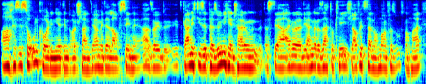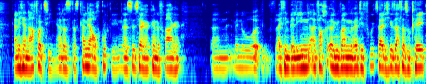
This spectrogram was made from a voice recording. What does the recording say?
ach, es ist so unkoordiniert in Deutschland, ja, mit der Laufszene. Ja. Also jetzt gar nicht diese persönliche Entscheidung, dass der eine oder die andere sagt, okay, ich laufe jetzt da nochmal und versuche es nochmal, kann ich ja nachvollziehen. Ja, das, das kann ja auch gut gehen, das ist ja gar keine Frage. Ähm, wenn du vielleicht in Berlin einfach irgendwann relativ frühzeitig gesagt hast, okay,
